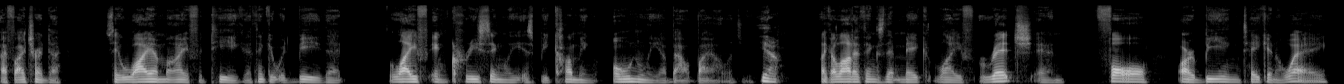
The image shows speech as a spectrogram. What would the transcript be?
if I tried to say, why am I fatigued? I think it would be that life increasingly is becoming only about biology. Yeah. Like a lot of things that make life rich and full are being taken away.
